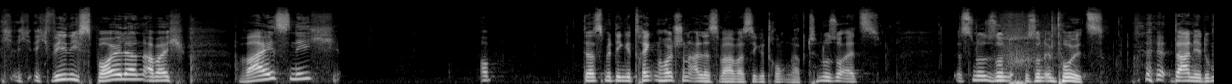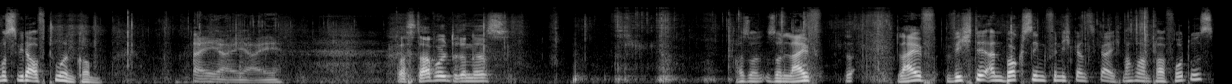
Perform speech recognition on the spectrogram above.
ich, ich, ich will nicht spoilern, aber ich weiß nicht, das mit den Getränken heute schon alles war, was ihr getrunken habt. Nur so als. Ist nur so ein, so ein Impuls. Daniel, du musst wieder auf Touren kommen. ei, ei, ei. Was da wohl drin ist. Also so ein Live, Live-Wichte-Unboxing finde ich ganz geil. Ich mache mal ein paar Fotos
